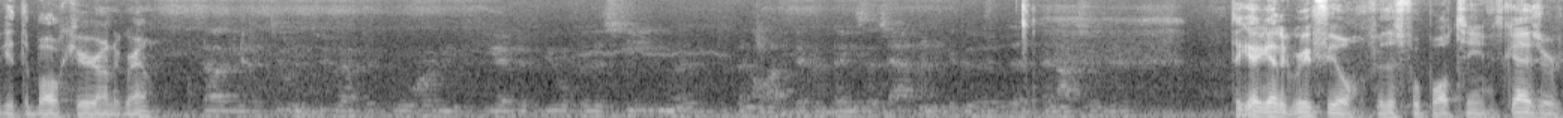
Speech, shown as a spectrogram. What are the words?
get the ball carrier on the ground. Doug, you got two and two after four, you got a good for this team, there's been a lot of different things that's happened, the good, the, the not so good? I think I got a great feel for this football team. These guys are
